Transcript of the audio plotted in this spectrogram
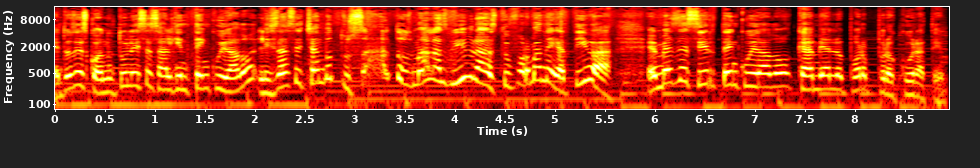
Entonces, cuando tú le dices a alguien ten cuidado, le estás echando tus saltos, malas vibras, tu forma negativa. En vez de decir ten cuidado, cámbialo por procúrate.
